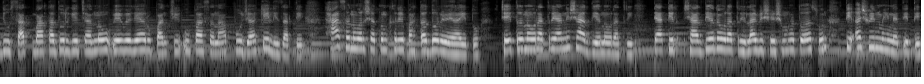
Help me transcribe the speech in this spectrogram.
दिवसात माता दुर्गेच्या नऊ वेगवेगळ्या रूपांची उपासना पूजा केली जाते. हा सण वर्षातून खरे पाहता दोन वेळा येतो. चैत्र नवरात्री आणि शारदीय नवरात्री. त्यातील शारदीय नवरात्रीला विशेष महत्त्व असून ती अश्विन महिन्यात येते.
